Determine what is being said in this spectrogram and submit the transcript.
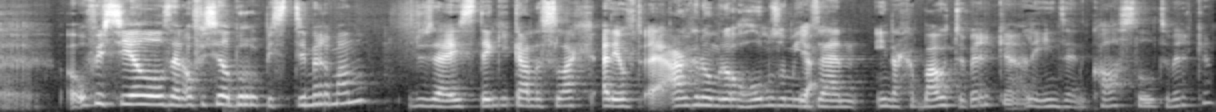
Eh, Officieel, zijn officieel beroep is timmerman. Dus hij is denk ik aan de slag... Allee, of, eh, aangenomen door Holmes om in, Ja. zijn, in dat gebouw te werken. Allee, in zijn castle te werken.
